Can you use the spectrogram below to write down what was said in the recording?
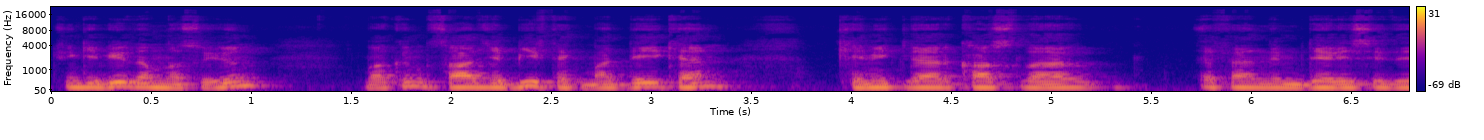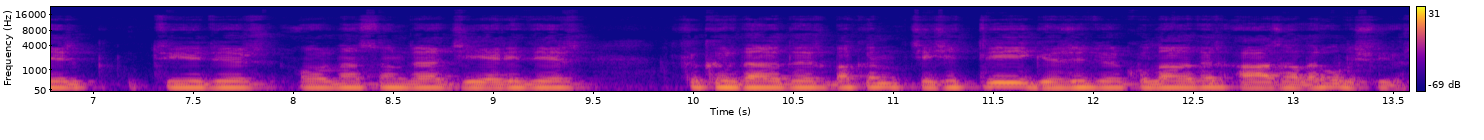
Çünkü bir damla suyun bakın sadece bir tek maddeyken kemikler, kaslar, efendim derisidir, tüyüdür, oradan sonra ciğeridir, kıkırdağıdır, bakın çeşitli gözüdür, kulağıdır, azaları oluşuyor.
